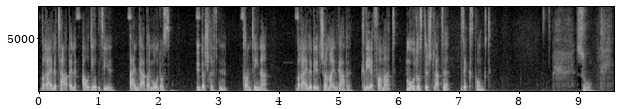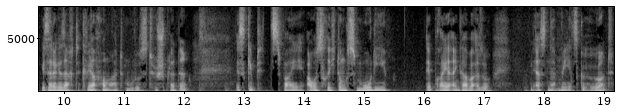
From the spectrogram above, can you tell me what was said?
Breile Tabelle. Audioziel. Eingabemodus. Überschriften. Container. Breile Bildschirmeingabe. Querformat. Modus Tischplatte. 6 Punkt. So, jetzt hat er gesagt, Querformat Modus Tischplatte. Es gibt zwei Ausrichtungsmodi der Breie-Eingabe. Also den ersten haben wir jetzt gehört.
